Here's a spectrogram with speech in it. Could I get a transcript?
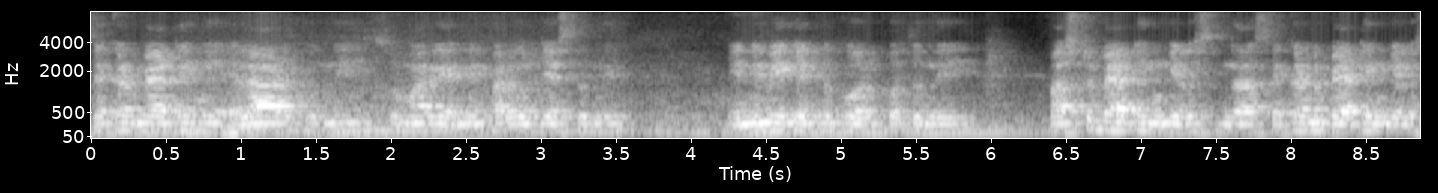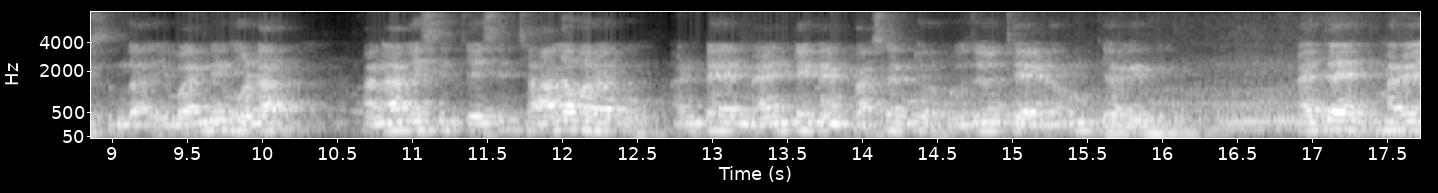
సెకండ్ బ్యాటింగ్ ఎలా ఆడుతుంది సుమారుగా ఎన్ని పరుగులు చేస్తుంది ఎన్ని వికెట్లు కోల్పోతుంది? ఫస్ట్ బ్యాటింగ్ గెలుస్తుందా? సెకండ్ బ్యాటింగ్ గెలుస్తుందా? ఇవన్నీ కూడా అనాలిసిస్ చేసి చాలా వరకు అంటే నైంటీ నైన్ పర్సెంట్ రుజువు చేయడం జరిగింది. అయితే మరి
